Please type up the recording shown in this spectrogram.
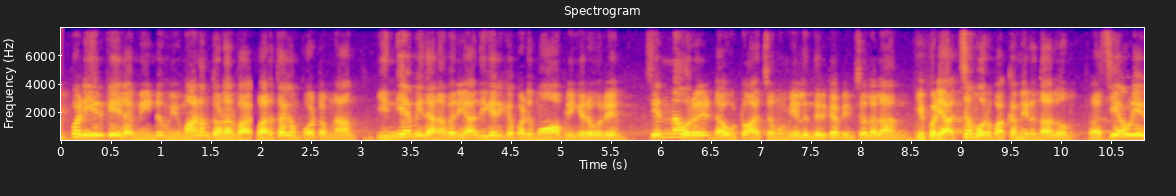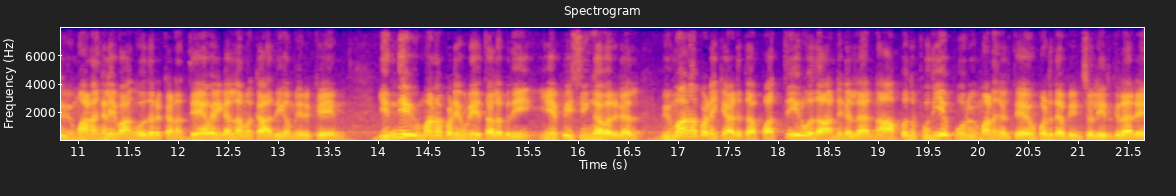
இப்படி இருக்கையில் மீண்டும் விமானம் தொடர்பாக வர்த்தகம் போட்டோம்னா இந்தியா மீதான வரி அதிகரிக்கப்படுமோ அப்படிங்கிற ஒரு சின்ன ஒரு டவுட்டும் அச்சமும் எழுந்திருக்கு அப்படின்னு சொல்லலாம். இப்படி அச்சம் ஒரு பக்கம் இருந்தாலும் ரஷ்யாவுடைய விமானங்களை வாங்குவதற்கான தேவைகள் நமக்கு அதிகம் இருக்கு. இந்திய விமானப்படையுடைய தளபதி ஏபி சிங் அவர்கள் விமானப்படைக்கு அடுத்த பத்து இருபது ஆண்டுகளில் நாற்பது புதிய போர் விமானங்கள் தேவைப்படுது அப்படின்னு சொல்லியிருக்கிறாரு.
